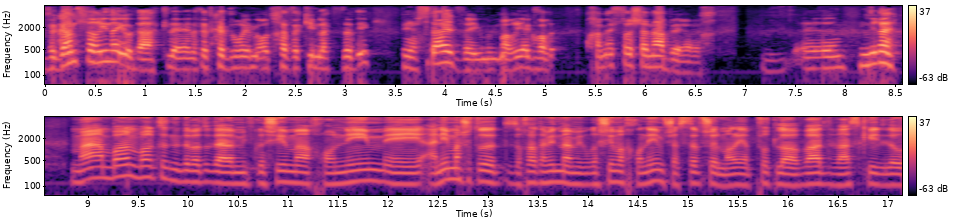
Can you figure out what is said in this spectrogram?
וגם סרינה יודעת לתת כדורים מאוד חזקים לצדדים, והיא עשתה את זה עם מריה כבר 15 שנה בערך. Uh, נראה. מה, בוא, בוא קצת נדבר, אתה יודע, על המפגשים האחרונים. אה, אני, מה שאתה זוכר תמיד מהמפגשים האחרונים, שהסף של מריה פשוט לא עבד, ואז כאילו,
